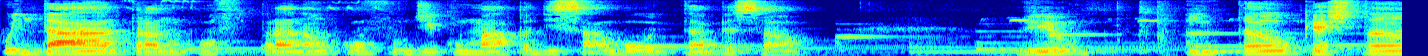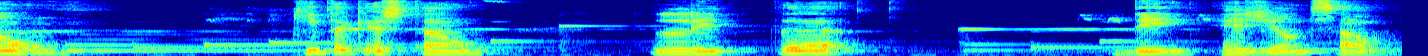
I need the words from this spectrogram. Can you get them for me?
Cuidado para não, não confundir com mapa de saúde, tá, pessoal? Viu? Então, questão. Quinta questão, letra D, região de saúde.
